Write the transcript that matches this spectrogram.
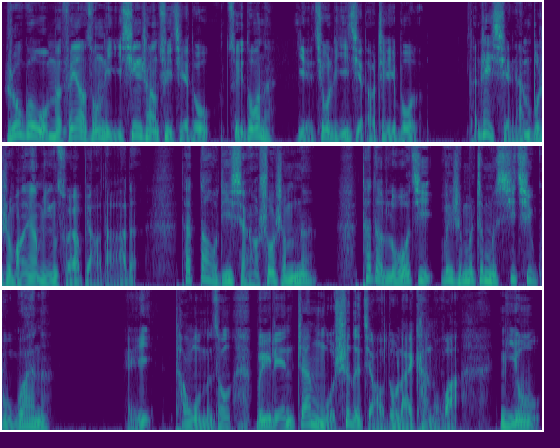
如果我们非要从理性上去解读，最多呢也就理解到这一步了。但这显然不是王阳明所要表达的。他到底想要说什么呢？他的逻辑为什么这么稀奇古怪呢？哎，当我们从威廉詹姆士的角度来看的话，迷雾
